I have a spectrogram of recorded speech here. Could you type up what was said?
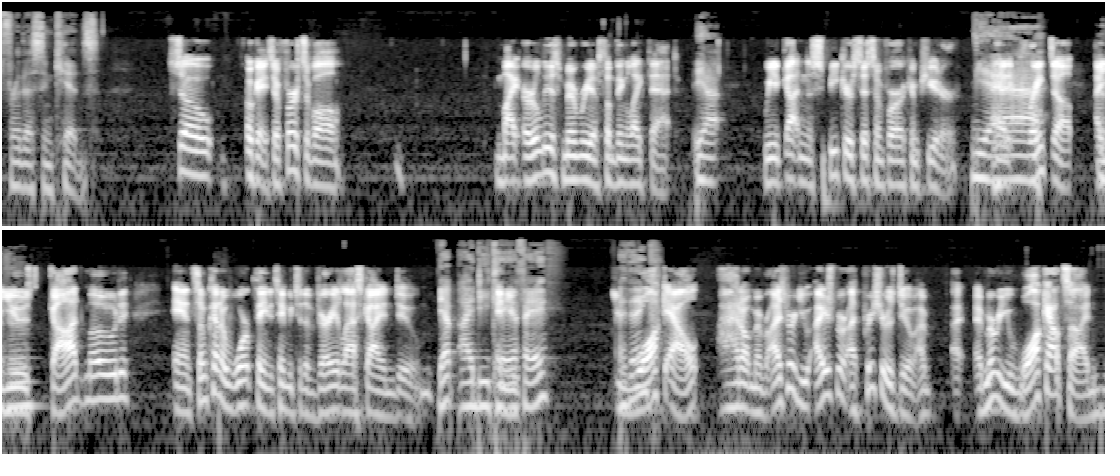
for this in kids. So okay, so first of all, my earliest memory of something like that. Yeah. We had gotten a speaker system for our computer. I had it cranked up. I Mhm. used God mode and some kind of warp thing to take me to the very last guy in Doom. Yep. IDKFA. You I think. walk out. I don't remember. I just remember you. I just remember. I'm pretty sure it was Doom. I, I, I remember you walk outside,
